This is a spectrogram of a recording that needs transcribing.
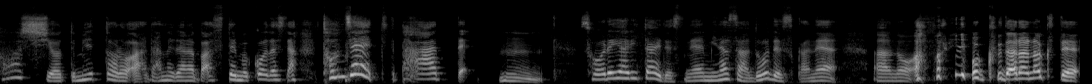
どうしようって、メトロ、あ、ダメだな、バス停向こうだしな、飛んじゃえって言って、パーって。うん。それやりたいですね。皆さんどうですかねあの、あまりにもくだらなくて、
